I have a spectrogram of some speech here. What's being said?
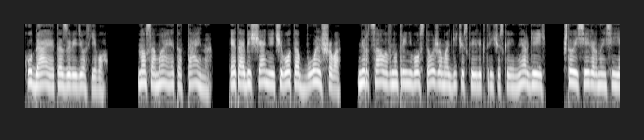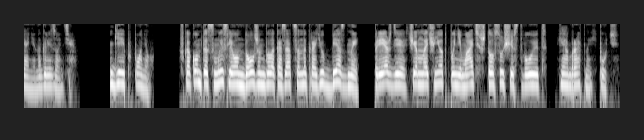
куда это заведет его. Но сама эта тайна, это обещание чего-то большего, мерцало внутри него с той же магической электрической энергией, что и северное сияние на горизонте. Гейб понял. В каком-то смысле он должен был оказаться на краю бездны, прежде чем начнет понимать, что существует и обратный путь.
